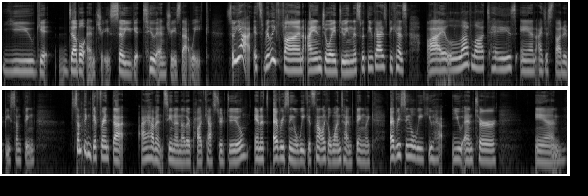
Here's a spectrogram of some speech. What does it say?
you get double entries. So you get two entries that week. So, yeah, it's really fun. I enjoy doing this with you guys because I love lattes and I just thought it'd be something something different that I haven't seen another podcaster do and it's every single week. It's not like a one-time thing. Like every single week you have you enter and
